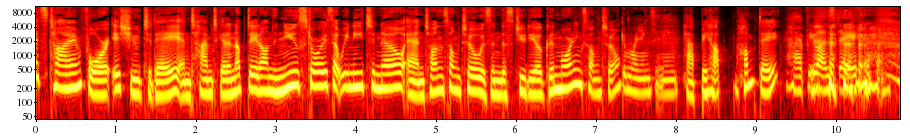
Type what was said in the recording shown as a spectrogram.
It's time for issue today and time to get an update on the news stories that we need to know. And Chun Song Cho is in the studio. Good morning, Song Cho. Good morning, Celine. Happy hump, hump day. Happy Wednesday.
